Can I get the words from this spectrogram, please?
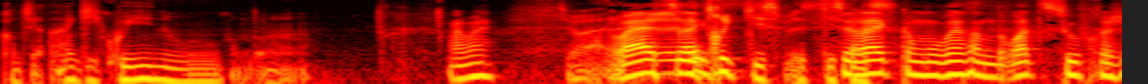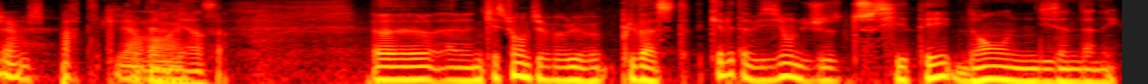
Quand il y a un Geek Queen ou. quand, euh, Ah ouais. tu vois, Ouais, le, c'est vrai truc qui se, qui se C'est vrai passe. que quand mon voisin de droite souffre, j'aime particulièrement. ouais. bien ça. Euh, une question un petit peu plus, plus vaste. Quelle est ta vision du jeu de société dans une dizaine d'années?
